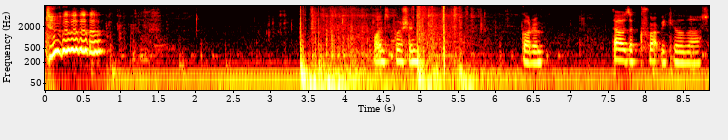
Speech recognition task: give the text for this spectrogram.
One's pushing. Got him. That was a crappy kill, that.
